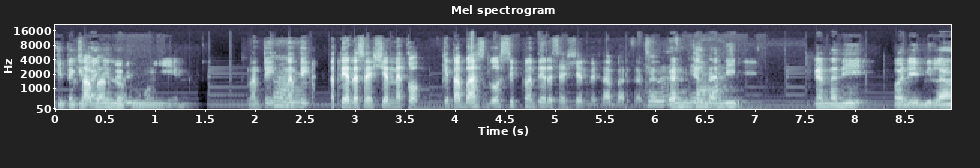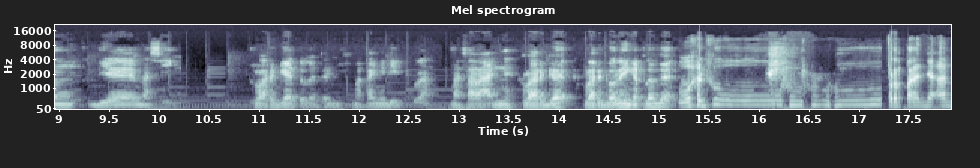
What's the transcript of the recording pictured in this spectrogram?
Kita-kita Sabar. aja lo diomongin. Nanti Hmm. nanti nanti ada sessionnya kok. Kita bahas gosip nanti ada sessionnya. Sabar, sabar. Julid Kan ya. kan tadi kan tadi Ode bilang dia masih keluarga tuh katanya. Makanya dia pulang. Masalahnya keluarga, keluarga lo inget lo gak? Waduh. Pertanyaan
